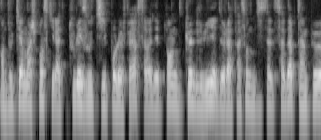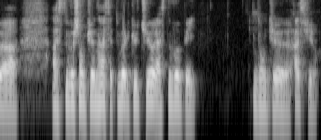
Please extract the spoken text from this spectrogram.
En tout cas, moi, je pense qu'il a tous les outils pour le faire. Ça va dépendre que de lui et de la façon dont il s'adapte un peu à, ce nouveau championnat, à cette nouvelle culture et à ce nouveau pays. Donc, euh, à suivre.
